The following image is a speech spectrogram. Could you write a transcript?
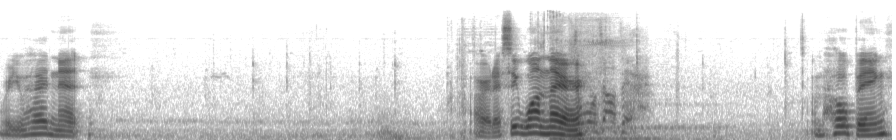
Where are you hiding at? Alright, I see one there. There. I'm hoping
